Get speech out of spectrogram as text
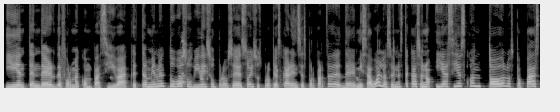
y entender de forma compasiva que también Él tuvo su vida y su proceso y sus propias carencias por parte de, mis abuelos en este caso, ¿no? Y así es con todos los papás.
